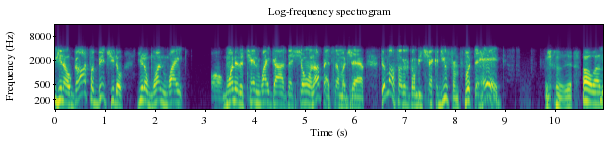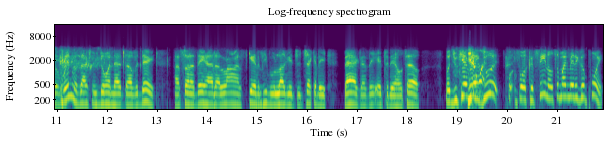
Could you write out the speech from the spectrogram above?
you know, God forbid you the you the one white or one of the ten white guys that's showing up at Summer Jam. Them motherfuckers gonna be checking you from foot to head. yeah. Oh well, the Wynn was actually doing that the other day. I saw that they had a line scanning people's luggage and checking their bags as they enter their hotel. But you can't You really do it for, for a casino. Somebody made a good point.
